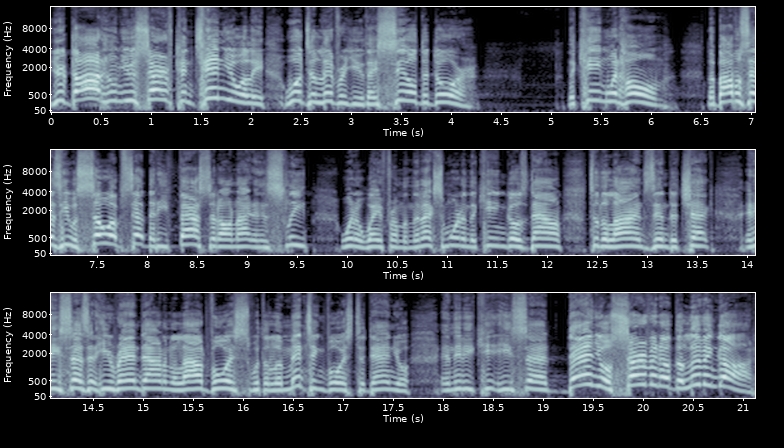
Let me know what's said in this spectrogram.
your God, whom you serve continually, will deliver you. They sealed the door. The king went home. The Bible says he was so upset that he fasted all night and his sleep went away from him. The next morning, the king goes down to the lion's den to check, and he says that he ran down in a loud voice with a lamenting voice to Daniel. And then he, he said, Daniel, servant of the living God,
